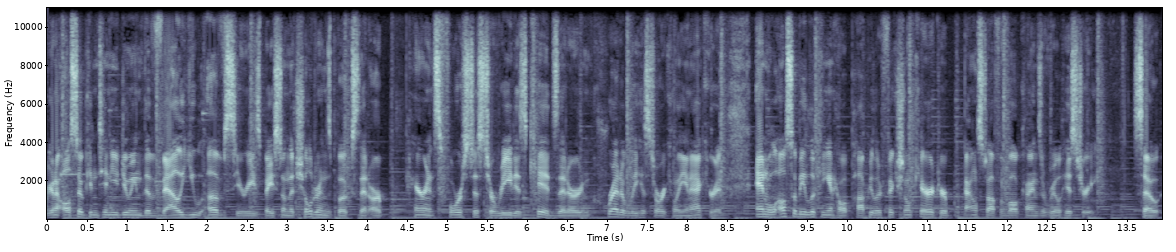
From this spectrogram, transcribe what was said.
going to also continue doing the Value of series based on the children's books that our parents forced us to read as kids that are incredibly historically inaccurate. And we'll also be looking at how a popular fictional character bounced off of all kinds of real history. So,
